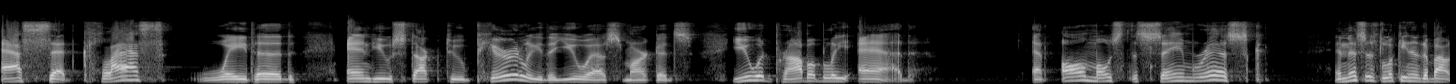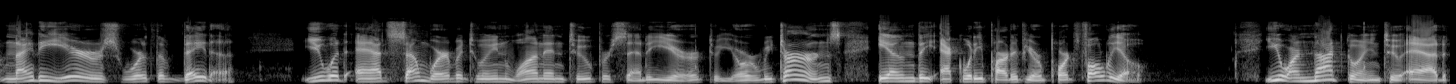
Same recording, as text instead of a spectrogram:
asset class weighted, and you stuck to purely the U.S. markets, you would probably add at almost the same risk. And this is looking at about 90 years worth of data you would add somewhere between 1 and 2% a year to your returns in the equity part of your portfolio. You are not going to add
